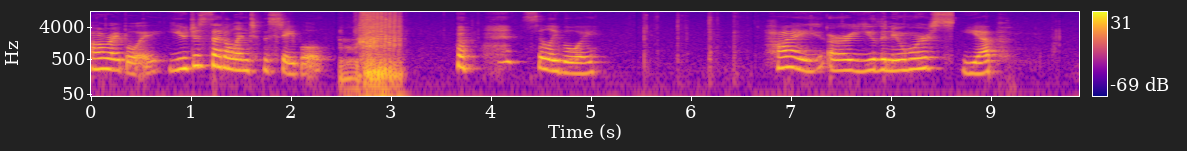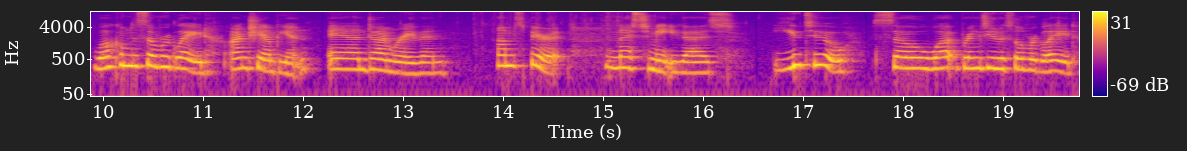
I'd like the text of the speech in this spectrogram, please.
Alright, boy. You just settle into the stable. Silly boy. Hi, are you the new horse? Yep. Welcome to Silver Glade. I'm Champion. And I'm Raven. I'm Spirit. Nice to meet you guys. You too. So, what brings you to Silver Glade?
